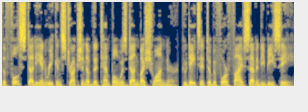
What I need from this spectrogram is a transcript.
The full study and reconstruction of the temple was done by Schwandner, who dates it to before 570 BC.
